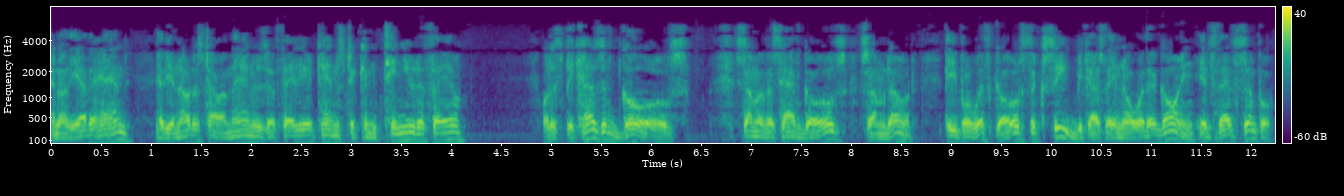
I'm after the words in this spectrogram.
And on the other hand, have you noticed how a man who's a failure tends to continue to fail? Well, it's because of goals. Some of us have goals, some don't. People with goals succeed because they know where they're going. It's that simple.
